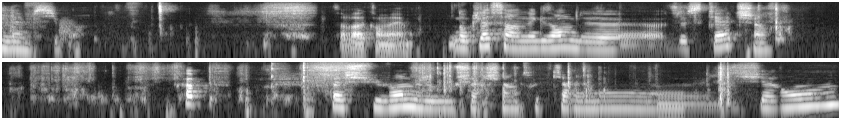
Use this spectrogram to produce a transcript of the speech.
même si bon, ça va quand même. Donc là c'est un exemple de, de sketch. Page suivante, je vais vous chercher un truc carrément euh, différent.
